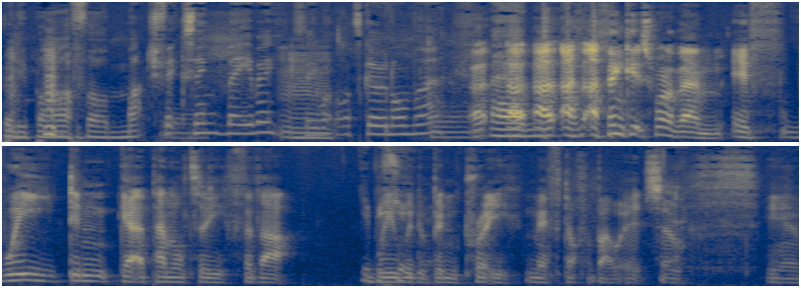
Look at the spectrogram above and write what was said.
Billy Barr for match fixing, maybe see what, what's going on there. I, Um, I, I, I think it's one of them. If we didn't get a penalty for that, we fuming. would have been pretty miffed off about it. So, yeah.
